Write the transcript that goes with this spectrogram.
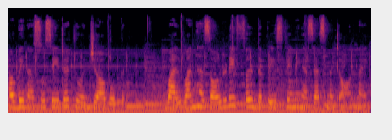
have been associated to a job opening, while one has already filled the pre-screening assessment online.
